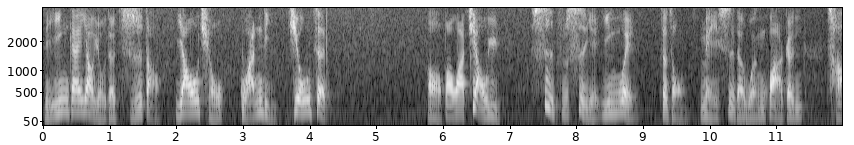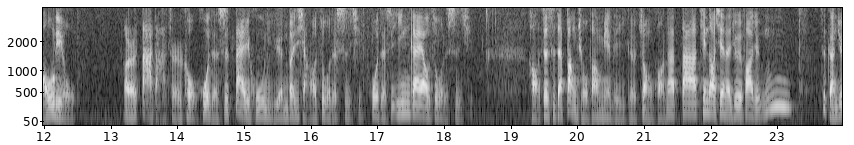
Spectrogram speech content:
你应该要有的指导、要求、管理、纠正。哦，包括教育，是不是也因为这种美式的文化跟潮流而大打折扣，或者是带乎你原本想要做的事情，或者是应该要做的事情？好，这是在棒球方面的一个状况。那大家听到现在就会发觉，嗯，这感觉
